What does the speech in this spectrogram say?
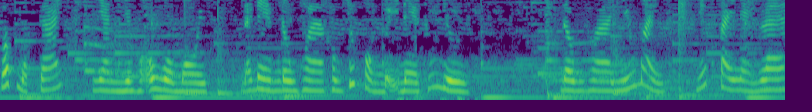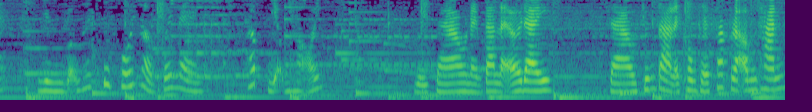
Vấp một cái Nhanh như hổ vồ mồi, Đã đem đông hoa không chút phòng bị đè xuống giường. Đông hoa nhíu mày, nhấc tay nàng ra, Nhưng vẫn hết sức phối hợp với nàng, Thấp giọng hỏi, Vì sao nàng ta lại ở đây? Sao chúng ta lại không thể phát ra âm thanh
